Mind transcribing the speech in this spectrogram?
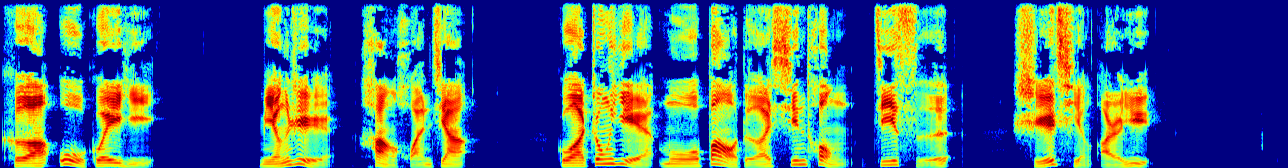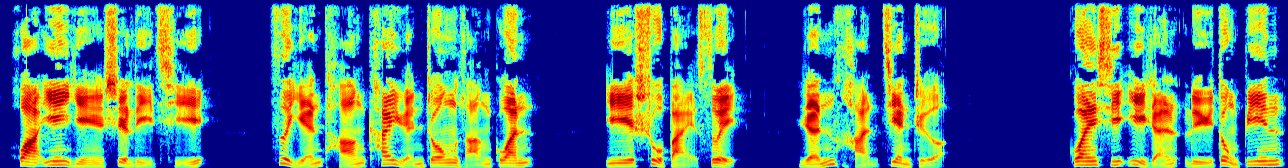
可勿归矣。”明日沆还家。果中夜，母抱得心痛，饥死，实请而愈。话因隐士李琦，自言唐开元中郎官，已数百岁，人罕见者。关西一人吕洞宾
